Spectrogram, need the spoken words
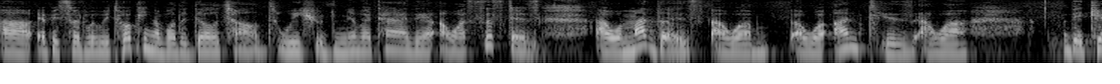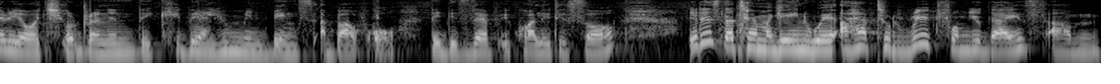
uh, episode where we're talking about the girl child. We should never tire. They're our sisters, our mothers, our, our aunties, our. They carry our children and they, they are human beings above all. They deserve equality. So it is the time again where I have to read from you guys um,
